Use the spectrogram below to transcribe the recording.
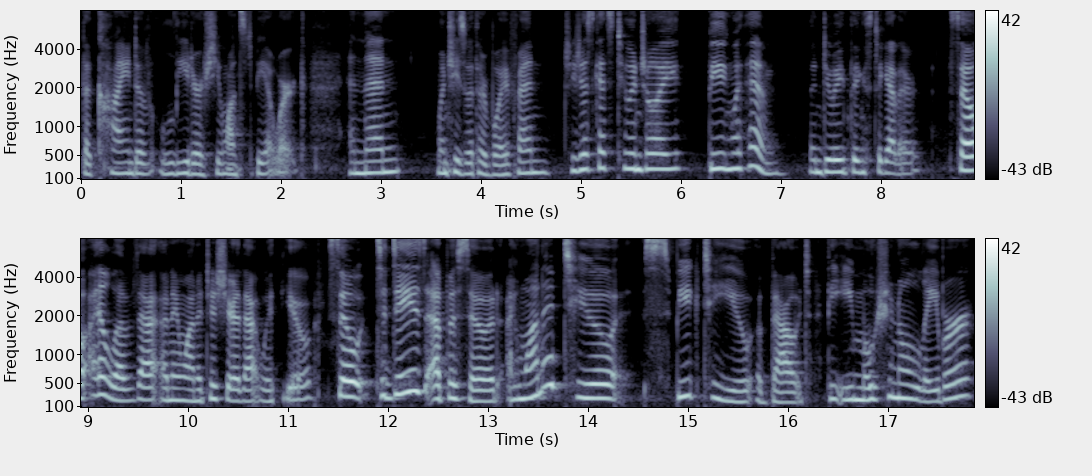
the kind of leader she wants to be at work. And then when she's with her boyfriend, she just gets to enjoy being with him and doing things together. So I love that and I wanted to share that with you. So today's episode, I wanted to speak to you about the emotional labor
